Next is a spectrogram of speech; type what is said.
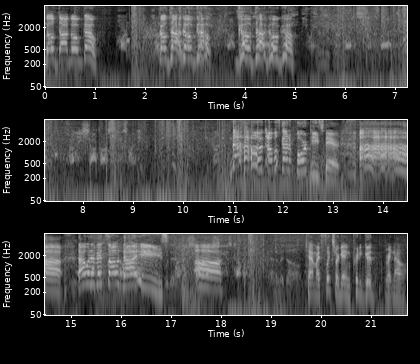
Go, doggo, go! Go, doggo, go! Go, doggo, go! UAV recon standby. Friendly Shock RC is ready. No! I almost got a four-piece there. Ah! That would have been so nice! Ah! RC is coming. Enemy down. Chat, my flicks are getting pretty good right now.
